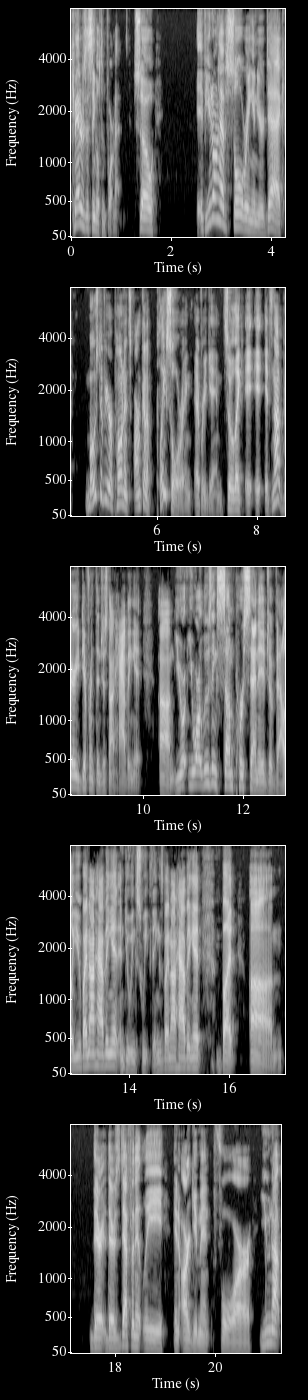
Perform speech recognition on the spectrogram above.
commander is a singleton format, so if you don't have Sol Ring in your deck, most of your opponents aren't going to play Sol Ring every game. So like it, it's not very different than just not having it. Um, you're you are losing some percentage of value by not having it and doing sweet things by not having it, but um, there there's definitely an argument for you not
